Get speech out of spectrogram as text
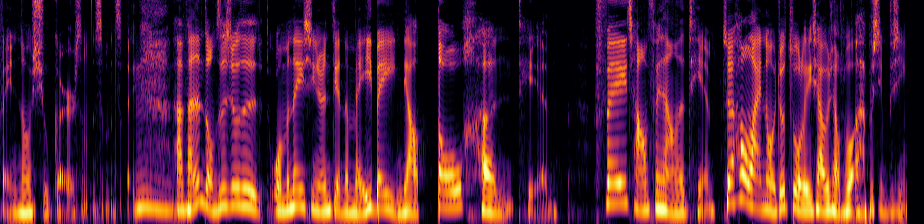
啡，no sugar 什么什么之类。嗯，反正总之就是我们那一行人点的每一杯饮料都很甜。非常非常的甜，所以后来呢，我就做了一下，我想说，啊，不行不行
